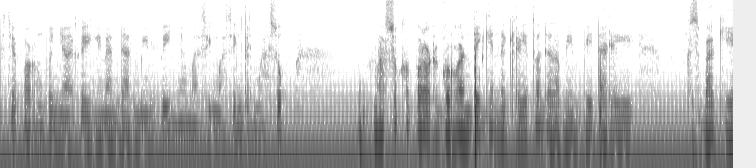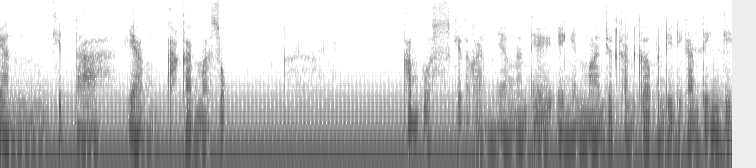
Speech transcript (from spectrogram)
setiap orang punya keinginan dan mimpinya masing-masing termasuk masuk ke perguruan tinggi negeri itu adalah mimpi dari sebagian kita yang akan masuk kampus gitu kan yang nanti ingin melanjutkan ke pendidikan tinggi.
